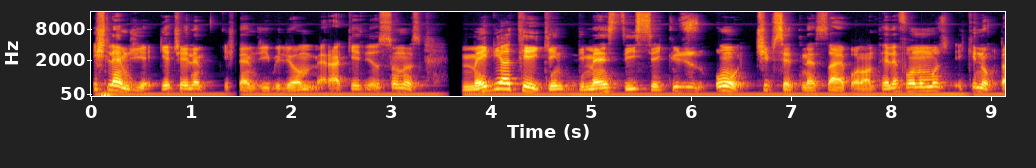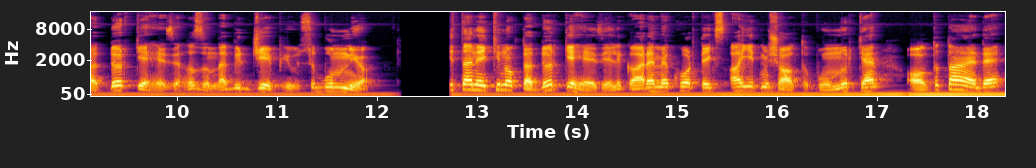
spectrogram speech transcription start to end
İşlemciye geçelim. İşlemciyi biliyorum merak ediyorsunuz. MediaTek'in Dimensity 810 chipsetine sahip olan telefonumuz 2.4 GHz hızında bir GPU'su bulunuyor. 2 tane 2.4 GHz'lik ARM Cortex A76 bulunurken 6 tane de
